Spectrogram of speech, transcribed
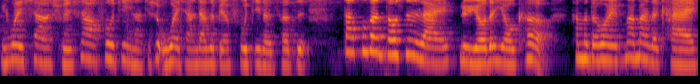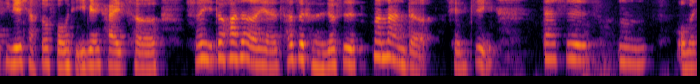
因为像学校附近呢，就是无尾香蕉这边附近的车子，大部分都是来旅游的游客。他们都会慢慢的开，一边享受风景，一边开车。所以对花生而言，车子可能就是慢慢的前进。但是，嗯，我们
